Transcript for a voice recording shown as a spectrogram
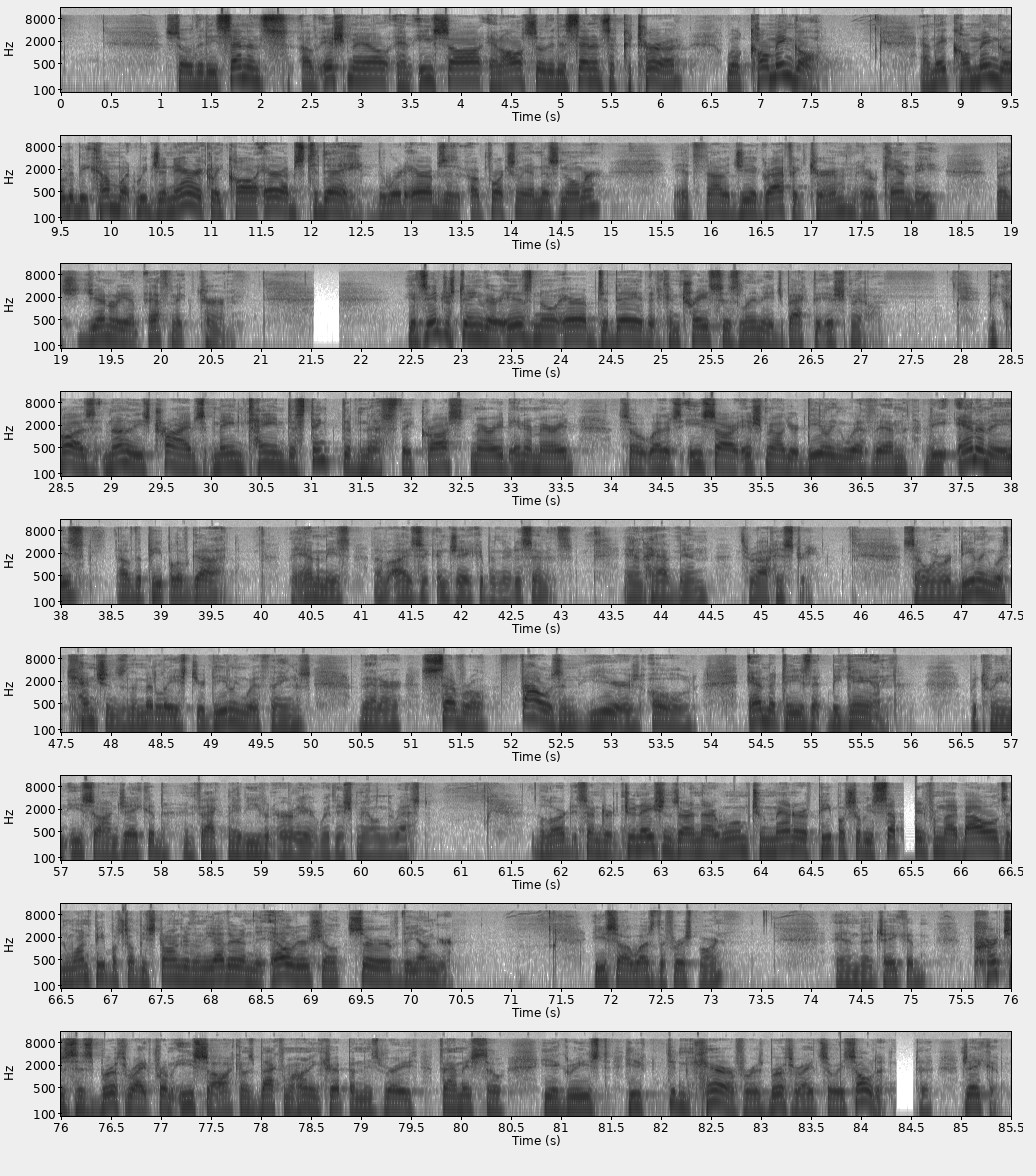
So the descendants of Ishmael and Esau, and also the descendants of Keturah, will commingle. And they commingle to become what we generically call Arabs today. The word Arabs is unfortunately a misnomer. It's not a geographic term, it can be, but it's generally an ethnic term. It's interesting, there is no Arab today that can trace his lineage back to Ishmael because none of these tribes maintain distinctiveness. They crossed, married, intermarried, so whether it's Esau or Ishmael, you're dealing with then the enemies of the people of God, the enemies of Isaac and Jacob and their descendants, and have been throughout history. So when we're dealing with tensions in the Middle East, you're dealing with things that are several thousand years old, enmities that began between Esau and Jacob, in fact, maybe even earlier with Ishmael and the rest. The Lord said, Two nations are in thy womb, two manner of people shall be separated from thy bowels, and one people shall be stronger than the other, and the elder shall serve the younger. Esau was the firstborn, and uh, Jacob purchased his birthright from Esau. He comes back from a hunting trip and he's very famished, so he agrees. He didn't care for his birthright, so he sold it to Jacob.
